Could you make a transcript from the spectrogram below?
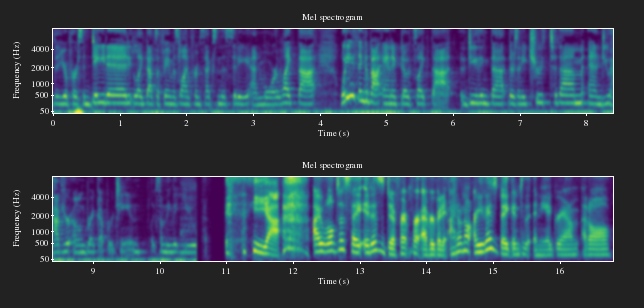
the, your person dated. Like, that's a famous line from Sex in the City and more like that. What do you think about anecdotes like that? Do you think that there's any truth to them? And do you have your own breakup routine? Like, something that you. yeah, I will just say it is different for everybody. I don't know. Are you guys big into the Enneagram at all?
